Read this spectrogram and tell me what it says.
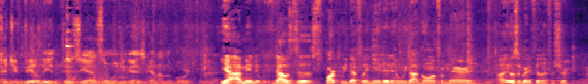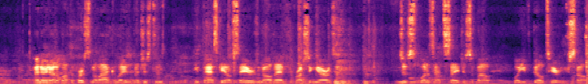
Could you feel the enthusiasm when you guys got on the board? Yeah, I mean that was the spark we definitely needed, and we got going from there, and uh, it was a great feeling for sure. I know you're not about the personal accolades, but just to you pass Gale Sayers and all that for rushing yards, and just what does that say just about what you've built here yourself?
